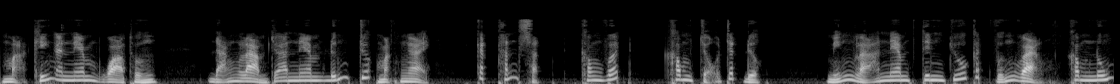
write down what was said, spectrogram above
mà khiến anh em hòa thuận, đặng làm cho anh em đứng trước mặt Ngài cách thánh sạch, không vết, không chỗ trách được, miễn là anh em tin Chúa cách vững vàng, không núng,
